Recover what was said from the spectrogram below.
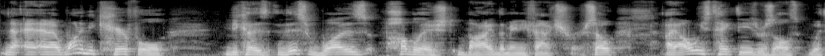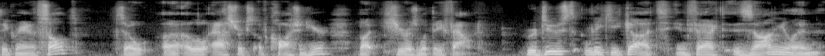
Now, and I want to be careful because this was published by the manufacturer. So I always take these results with a grain of salt. So uh, a little asterisk of caution here, but here's what they found. Reduced leaky gut. In fact, zonulin,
